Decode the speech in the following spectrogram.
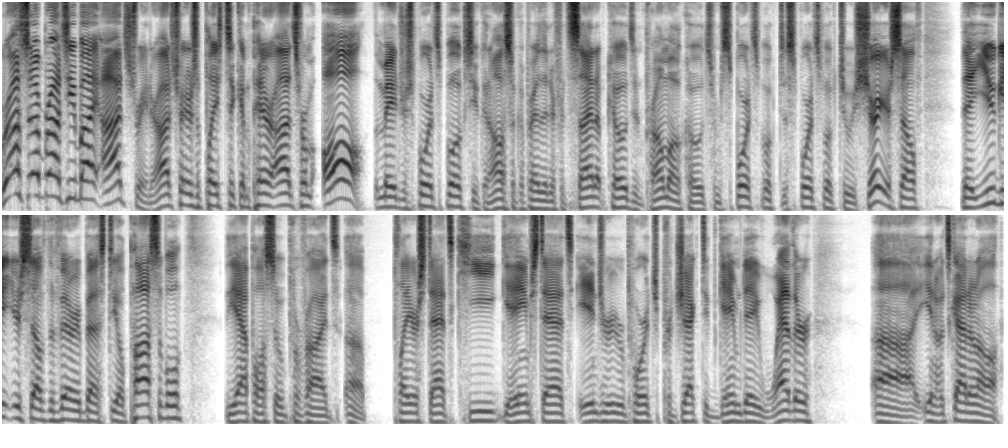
We're also brought to you by Odds Trader. Odds Trader is a place to compare odds from all the major sports books. You can also compare the different sign-up codes and promo codes from sportsbook to sportsbook to assure yourself that you get yourself the very best deal possible. The app also provides uh, player stats, key game stats, injury reports, projected game day weather. Uh, you know, it's got it all.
